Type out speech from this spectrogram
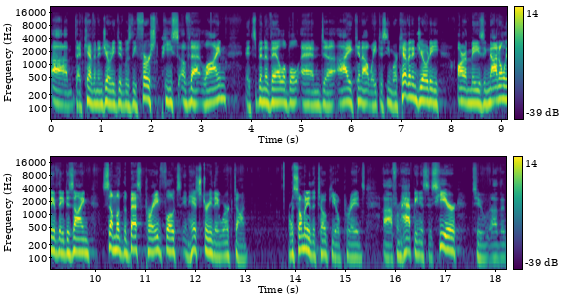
um, that Kevin and Jody did was the first piece of that line. It's been available and uh, I cannot wait to see more. Kevin and Jody are amazing. Not only have they designed some of the best parade floats in history they worked on, so many of the Tokyo parades, uh, from Happiness is Here to uh, the,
